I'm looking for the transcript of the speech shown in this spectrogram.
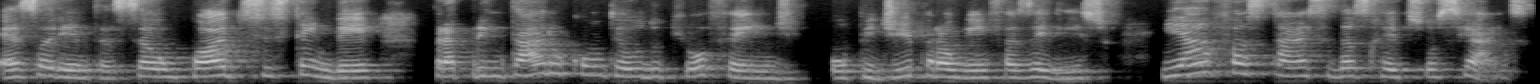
Essa orientação pode se estender para printar o conteúdo que ofende, ou pedir para alguém fazer isso, e afastar-se das redes sociais,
